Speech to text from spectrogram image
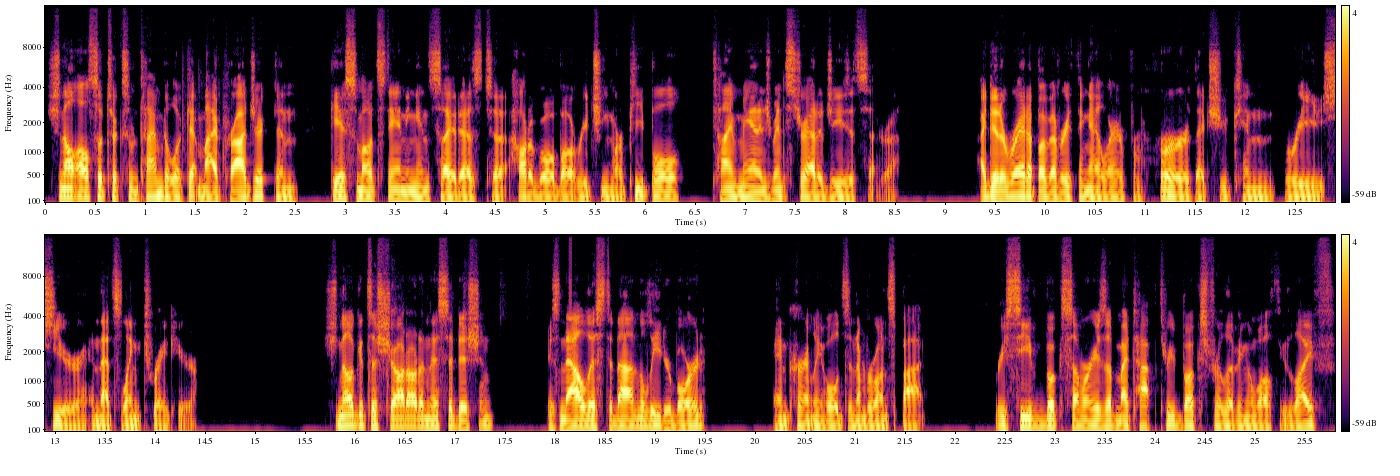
Chanel also took some time to look at my project and gave some outstanding insight as to how to go about reaching more people, time management strategies, etc. I did a write up of everything I learned from her that you can read here, and that's linked right here. Chanel gets a shout out in this edition, is now listed on the leaderboard, and currently holds the number one spot. Received book summaries of my top three books for living a wealthy life,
